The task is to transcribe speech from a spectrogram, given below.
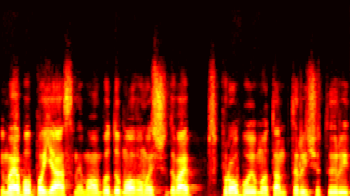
І ми або пояснимо, або домовимося, що давай спробуємо там 3-4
